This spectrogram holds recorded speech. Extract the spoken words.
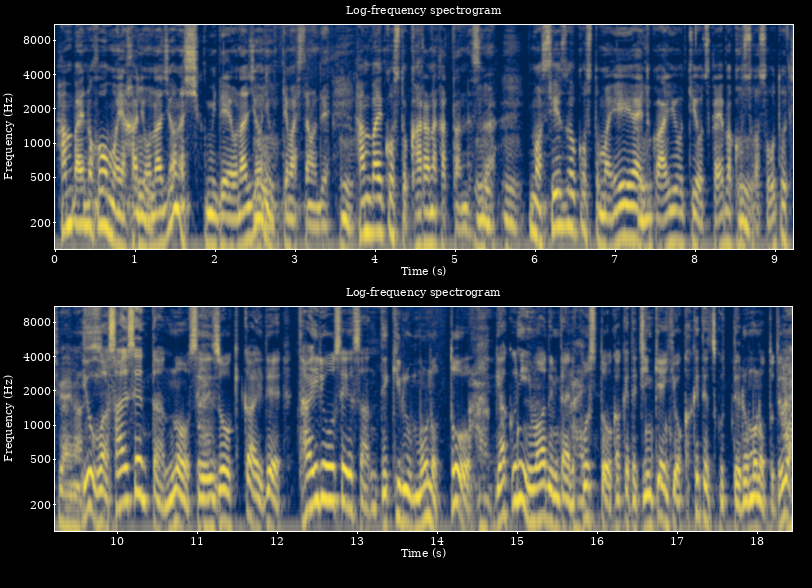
販売の方もやはり同じような仕組みで同じように売ってましたので、うん、販売コスト変わらなかったんですが、うん、今製造コストも AI とか IoT を使えばコストが相当違います、要は最先端の製造機械で大量生産できるものと、はい、逆に今までみたいにコストをかけて人件費をかけて作っているものとでは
